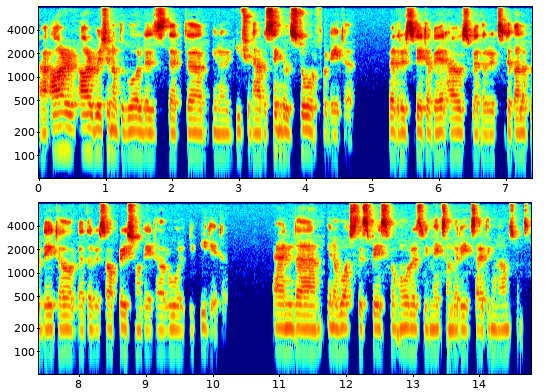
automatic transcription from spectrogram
Uh, our our vision of the world is that uh, you know you should have a single store for data, whether it's data warehouse, whether it's developer data, or whether it's operational data or OLTP data, and uh, you know watch this space for more as we make some very exciting announcements.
